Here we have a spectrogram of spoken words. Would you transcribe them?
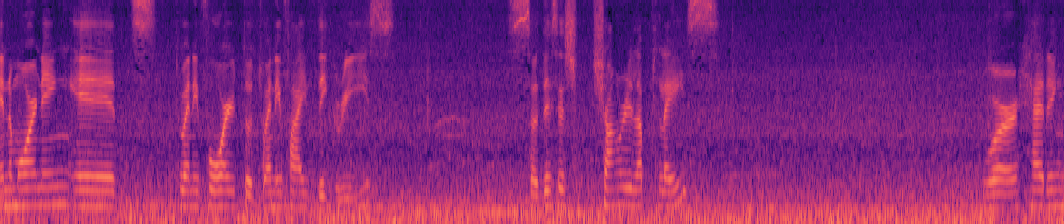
In the morning, it's 24 to 25 degrees. So this is Shangri-La Place. We're heading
